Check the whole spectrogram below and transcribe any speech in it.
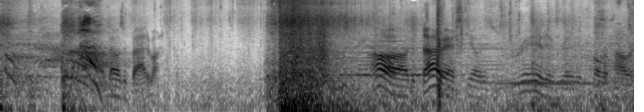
Oh, that was a bad one. Oh, the barrier skill is really, really overpowered.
